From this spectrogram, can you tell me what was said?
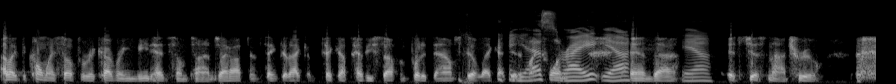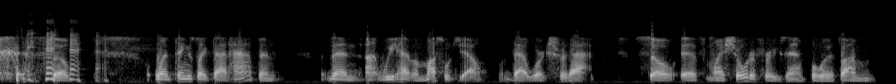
I like to call myself a recovering meathead sometimes. I often think that I can pick up heavy stuff and put it down still like I did yes, in my 20s. right, yeah. And uh, yeah. it's just not true. so when things like that happen, then uh, we have a muscle gel that works for that. So if my shoulder, for example, if I'm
